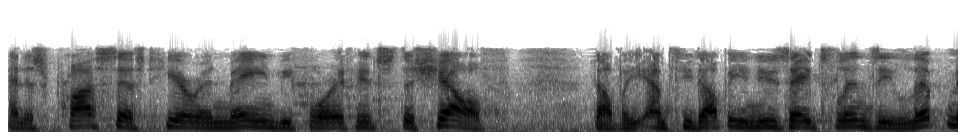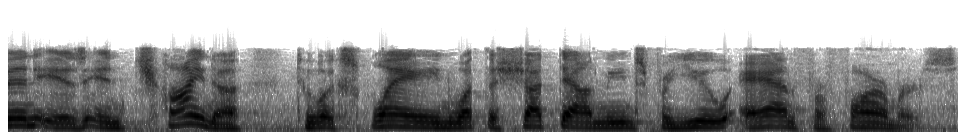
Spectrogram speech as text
and is processed here in Maine before it hits the shelf. WMTW News 8's Lindsay Liepman is in China to explain what the shutdown means for you and for farmers.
